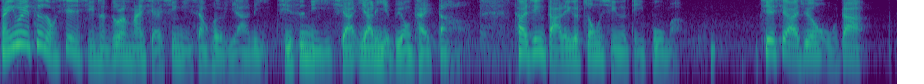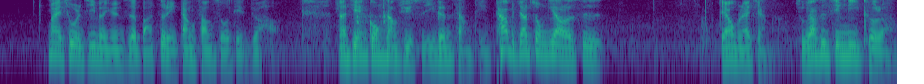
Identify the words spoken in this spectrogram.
那因为这种现形，很多人买起来心理上会有压力。其实你压压力也不用太大了，它已经打了一个中型的底部嘛。接下来就用五大卖出的基本原则，把这里当防守点就好。那今天攻上去是一根涨停，它比较重要的是，等下我们来讲啊，主要是金利科了。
